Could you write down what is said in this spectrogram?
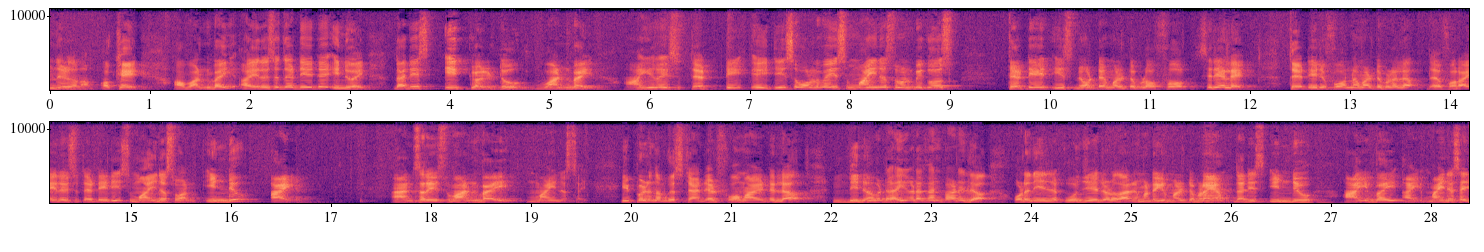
എന്ന് എഴുതണം. ഓക്കെ ആ one by i raise thirty eight into i that is equal to one by i raise thirty eight is always minus one because thirty eight is not a multiple of four ശരിയല്ലേ? തേർട്ടി എയ്റ്റ് ഫോറിന്റെ മൾട്ടിപ്പിൾ അല്ല. Therefore i raise thirty eight is minus one into i answer is one by minus i ഇപ്പോഴും നമുക്ക് സ്റ്റാൻഡേർഡ് ഫോം ആയിട്ടില്ല. ഡിനോമിനേറ്റർ ഐ കിടക്കാൻ പാടില്ല. ഉടനെ ഇതിന്റെ കൂൺ ചെയ്തിട്ടുള്ള താഴെ മണ്ടയ്ക്ക് മൾട്ടിപ്പിൾ ചെയ്യാം. That is into i by i minus i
